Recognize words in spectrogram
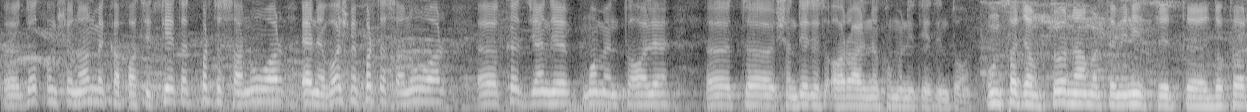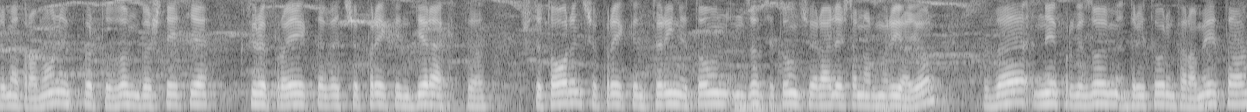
do të funksionojnë me kapacitetet për të sanuar e nevojshme për të sanuar këtë gjendje momentale të shëndetit oral në komunitetin tonë. Unë sot jam këtu në emër të ministrit doktor Imet Rrahmani për të dhënë mbështetje këtyre projekteve që prekin direkt qytetarin, që prekin të rinjtë tonë, nxënësit tonë që realisht janë ardhmëria jonë. Dhe ne përgëzojmë drejtorin Karameta,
